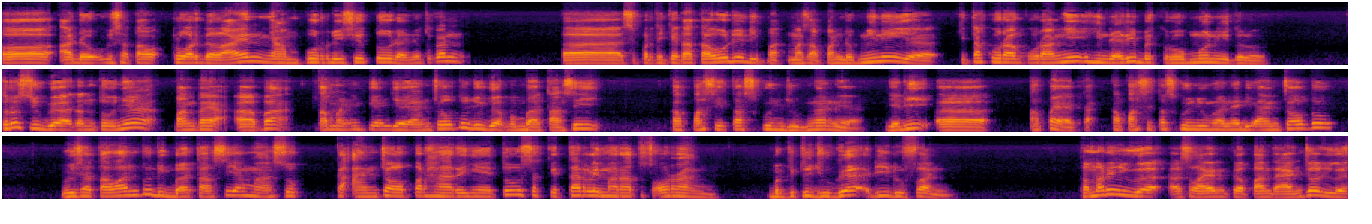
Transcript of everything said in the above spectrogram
uh, ada wisata keluarga lain nyampur di situ dan itu kan uh, seperti kita tahu nih di masa pandemi nih ya kita kurang-kurangi hindari berkerumun gitu loh. Terus juga tentunya pantai apa Taman Impian Jaya Ancol tuh juga membatasi kapasitas kunjungan ya. Jadi uh, apa ya kapasitas kunjungannya di Ancol tuh wisatawan tuh dibatasi yang masuk ke Ancol per harinya itu sekitar 500 orang. Begitu juga di Dufan. Kemarin juga selain ke Pantai Ancol juga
